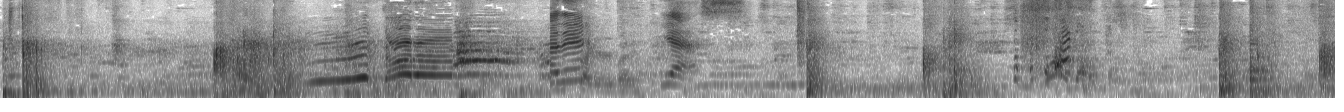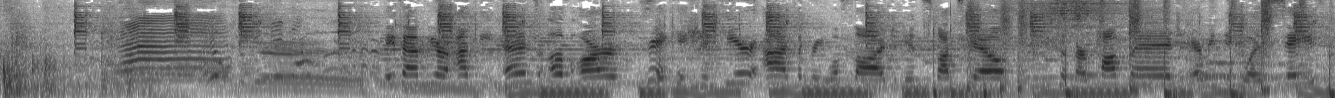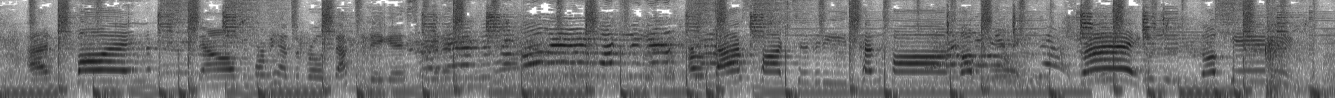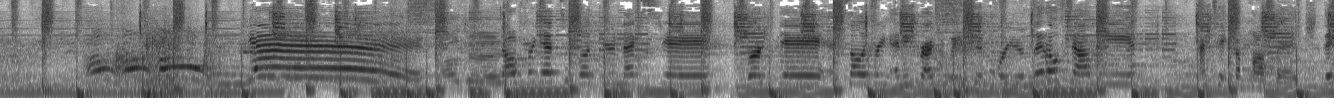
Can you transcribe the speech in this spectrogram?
Of our vacation here at the Great Wolf Lodge in Scottsdale. We took our pledge, everything was safe and fun. Now, before we head the road back to Vegas,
